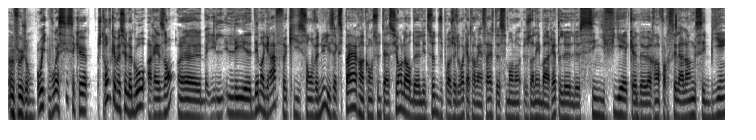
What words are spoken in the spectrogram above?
un feu jaune? Oui, voici, c'est que je trouve que M. Legault a raison. Euh, ben, les démographes qui sont venus, les experts en consultation lors de l'étude du projet de loi 96 de Simon Jolin Barrette, le, le signifiaient que de renforcer la langue, c'est bien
